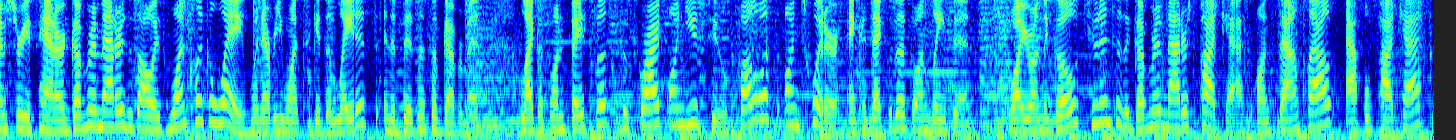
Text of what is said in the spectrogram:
I'm Sharice Hanner. Government Matters is always one click away whenever you want to get the latest in the business of government. Like us on Facebook, subscribe on YouTube, follow us on Twitter, and connect with us on LinkedIn. While you're on the go, tune into the Government Matters podcast on SoundCloud, Apple Podcasts,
